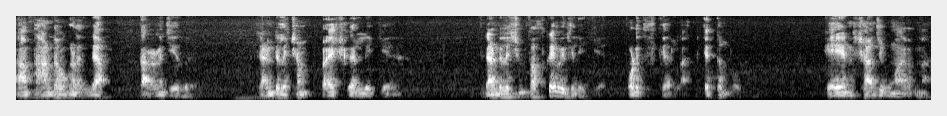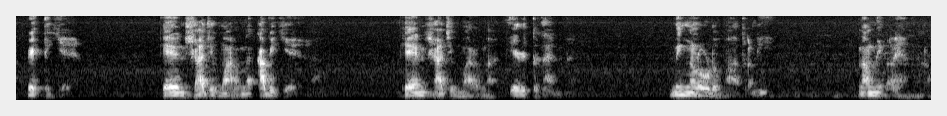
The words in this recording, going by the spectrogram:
ആ താണ്ഡവങ്ങളെല്ലാം തരണം ചെയ്ത് രണ്ട് ലക്ഷം പ്രേക്ഷകരിലേക്ക് രണ്ട് ലക്ഷം സബ്സ്ക്രൈബേഴ്സിലേക്ക് പൊളിറ്റിക്സ് കേരള എത്തുമ്പോൾ കെ എൻ ഷാജികുമാർ എന്ന വ്യക്തിക്ക് കെ എൻ ഷാജികുമാർ എന്ന കവിക്ക് കെ എൻ ഷാജികുമാർ എന്ന എഴുത്തുകാരന് നിങ്ങളോട് മാത്രമേ നന്ദി പറയാനുള്ളൂ.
